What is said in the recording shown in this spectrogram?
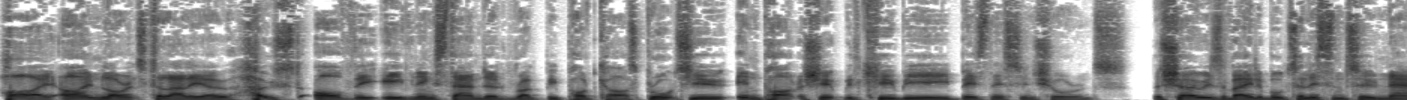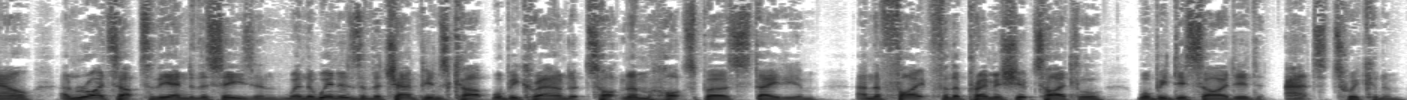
Hi, I'm Lawrence Dallaglio, host of the Evening Standard Rugby Podcast, brought to you in partnership with QBE Business Insurance. The show is available to listen to now and right up to the end of the season when the winners of the Champions Cup will be crowned at Tottenham Hotspur Stadium and the fight for the Premiership title will be decided at Twickenham.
